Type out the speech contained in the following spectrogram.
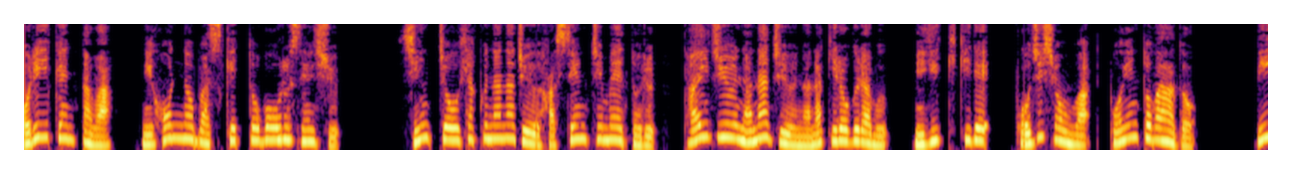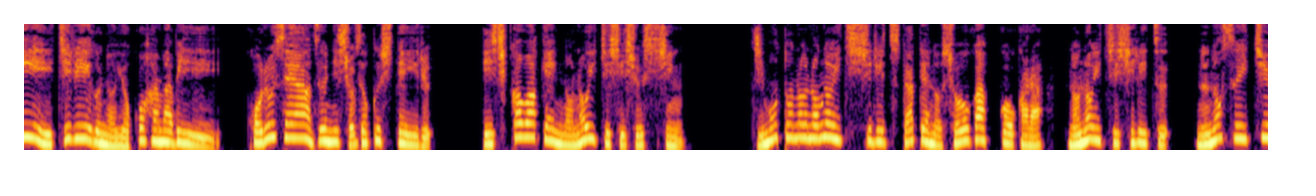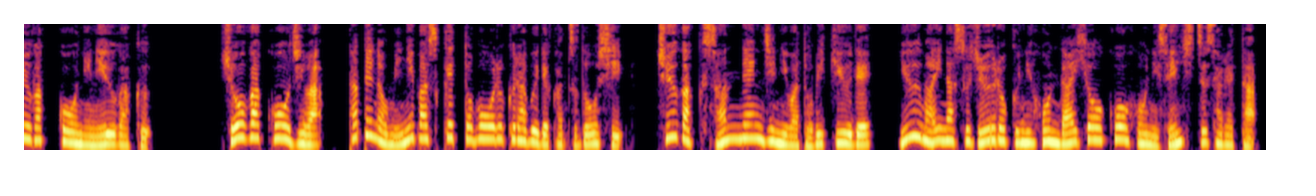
森井健太は日本のバスケットボール選手。身長178センチメートル、体重77キログラム、右利きで、ポジションはポイントガード。B1 リーグの横浜 B、コルセアーズに所属している。石川県野々市市出身。地元の野々市市立立野小学校から野々市市立布水中学校に入学。小学校時は立野ミニバスケットボールクラブで活動し、中学3年時には飛び級で U-16 日本代表候補に選出された。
